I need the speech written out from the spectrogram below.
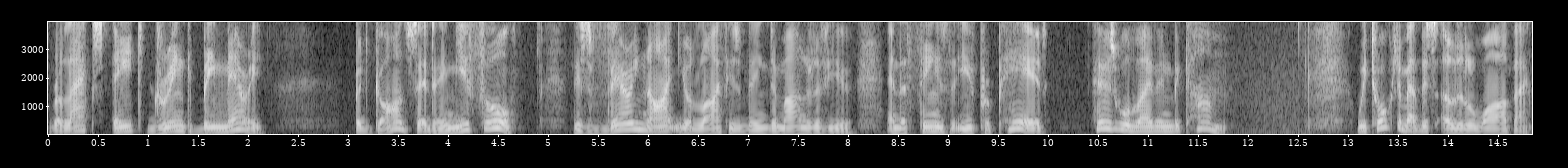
Relax, eat, drink, be merry. But God said to him, You fool! This very night your life is being demanded of you, and the things that you've prepared, whose will they then become? We talked about this a little while back,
